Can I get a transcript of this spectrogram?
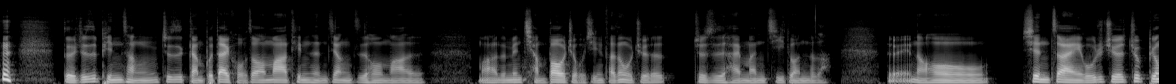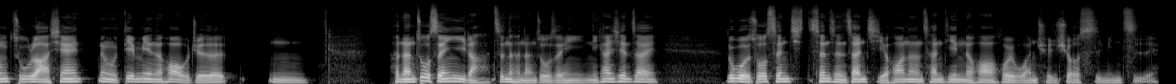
对，就是平常就是敢不戴口罩，妈听成这样之后，妈的，妈那边抢爆酒精，反正我觉得就是还蛮极端的啦。对，然后现在我就觉得就不用租啦。现在那种店面的话，我觉得嗯很难做生意啦，真的很难做生意。你看现在。如果说升升成三级的话，那种餐厅的话会完全需要实名制诶，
